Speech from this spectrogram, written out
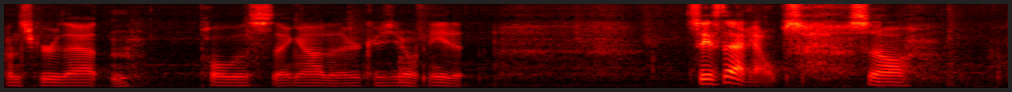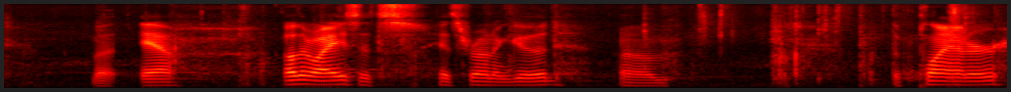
unscrew that and pull this thing out of there because you don't need it see if that helps. So, but yeah, otherwise it's it's running good. Um, the planter,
